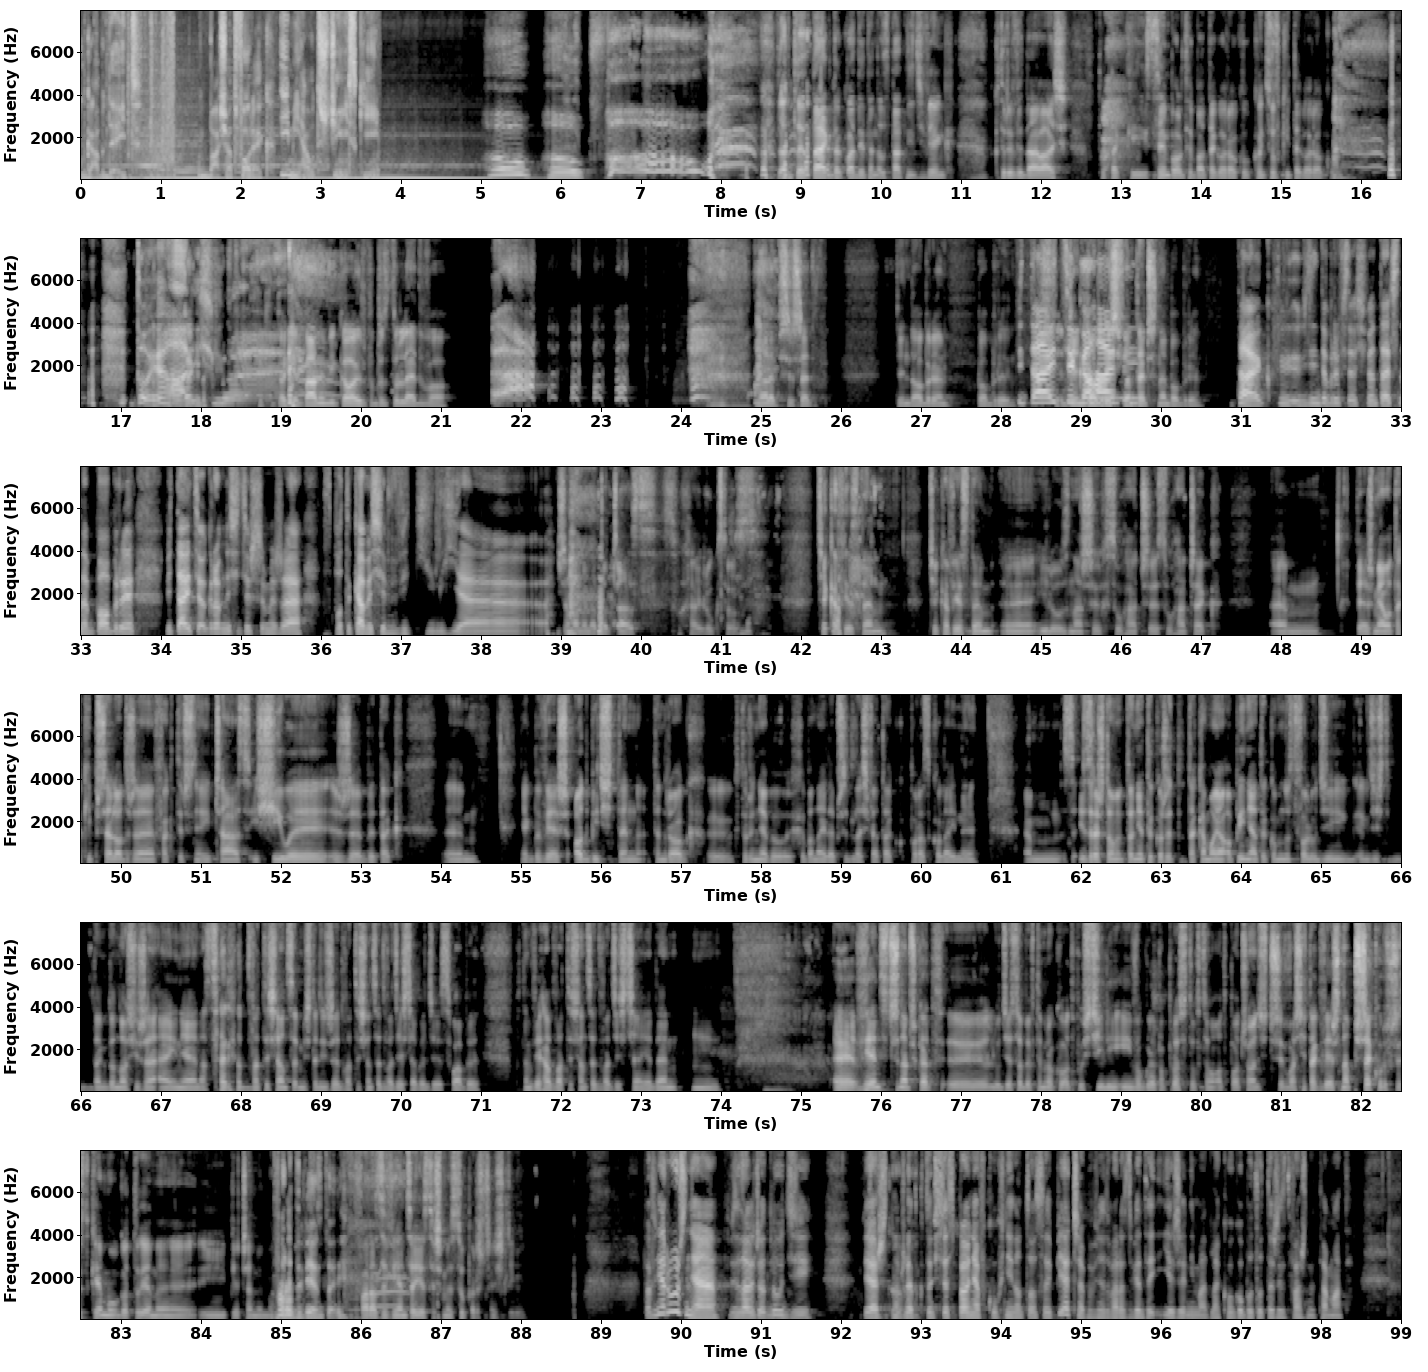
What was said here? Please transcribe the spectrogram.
Yoga Update. Basia Tworek i Michał Trzciński. Ho, ho, ho! No to, tak, dokładnie ten ostatni dźwięk, który wydałaś, to taki symbol chyba tego roku, końcówki tego roku. Dojechaliśmy. Tak, taki, taki dojebany Mikołaj już po prostu ledwo. No ale przyszedł. Dzień dobry, Bobry. Witajcie, Dzień kochani. dobry, świąteczne Bobry. Tak, dzień dobry, witam świąteczne, Bobry. Witajcie, ogromnie się cieszymy, że spotykamy się w Wigilię. że mamy na to czas. Słuchaj, luksus. Ciekaw jestem, ciekaw jestem, y, ilu z naszych słuchaczy, słuchaczek, em, wiesz, miało taki przelot, że faktycznie i czas, i siły, żeby tak em, jakby, wiesz, odbić ten, ten rok, y, który nie był chyba najlepszy dla świata po raz kolejny. I zresztą to nie tylko, że taka moja opinia, tylko mnóstwo ludzi gdzieś tak donosi, że ej nie, na serio 2000, myśleli, że 2020 będzie słaby, potem wjechał 2021. Hmm. E, Więc czy na przykład y, ludzie sobie w tym roku odpuścili i w ogóle po prostu chcą odpocząć, czy właśnie tak wiesz, na przekór wszystkiemu gotujemy i pieczemy Dwa razy więcej. dwa razy więcej, jesteśmy super szczęśliwi. Pewnie różnie, zależy od ludzi. Wiesz, na Ciekawe. przykład ktoś się spełnia w kuchni, no to sobie piecze pewnie dwa razy więcej, jeżeli ma dla kogo, bo to też jest ważny temat.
